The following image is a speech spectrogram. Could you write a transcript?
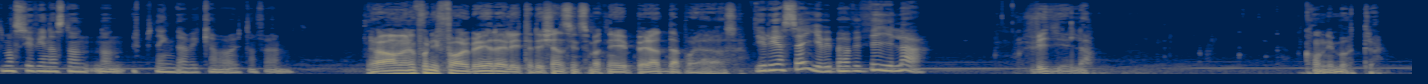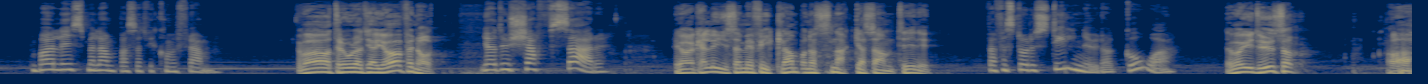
Det måste ju finnas någon, någon öppning där vi kan vara utanför. något. Ja, men då får ni förbereda er lite. Det känns inte som att ni är beredda på det här alltså. Det är ju det jag säger. Vi behöver vila. Vila. Conny muttrar. Bara lys med lampan så att vi kommer fram. Vad tror du att jag gör för något? Ja, du tjafsar. Ja, jag kan lysa med ficklampan och snacka samtidigt. Varför står du still nu då? Gå. Det var ju du som... Ah.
